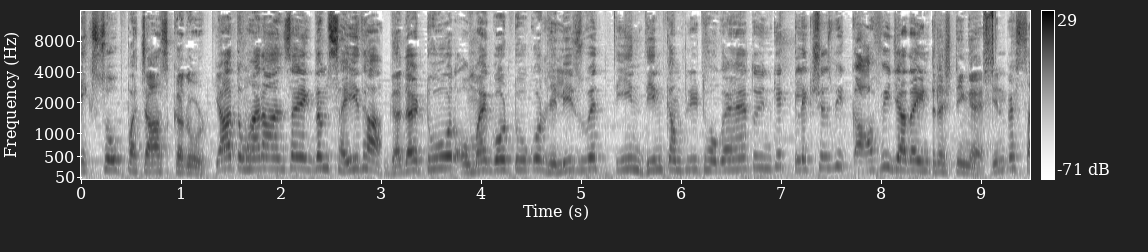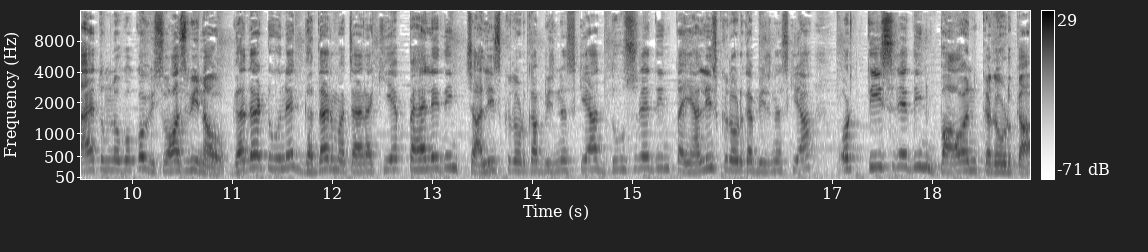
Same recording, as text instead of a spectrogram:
150 करोड़ क्या तुम्हारा आंसर एकदम सही था? गदर टू और ओमाई गो टू को रिलीज़ हुए तीन दिन कंप्लीट हो गए हैं तो इनके कलेक्शन भी काफ़ी ज़्यादा इंटरेस्टिंग है जिनपे शायद तुम लोगों को विश्वास भी ना हो। गदर टू ने गदर मचा रखी है, पहले दिन 40 करोड़ का बिज़नेस किया, दूसरे दिन तैयलीस करोड़ का बिज़नेस किया और तीसरे दिन बावन करोड़ का।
